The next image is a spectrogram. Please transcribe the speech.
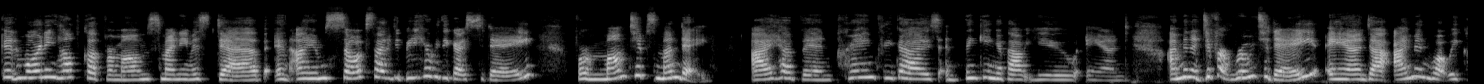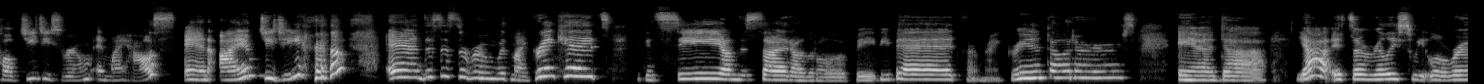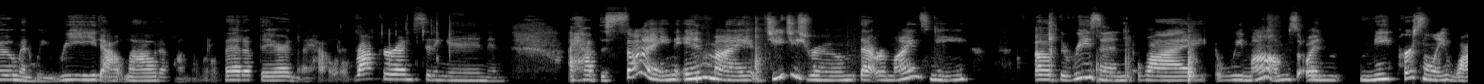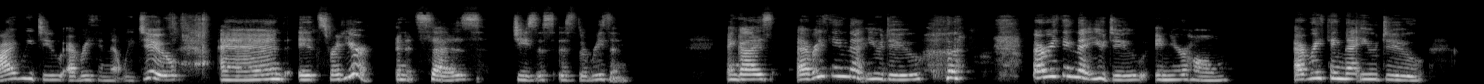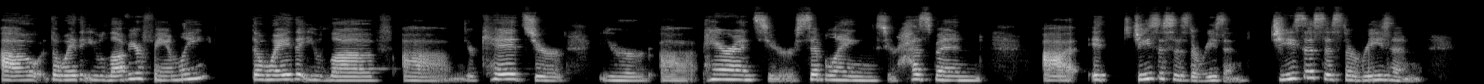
Good morning, Help Club for Moms. My name is Deb, and I am so excited to be here with you guys today for Mom Tips Monday. I have been praying for you guys and thinking about you. And I'm in a different room today. And uh, I'm in what we call Gigi's room in my house. And I am Gigi. and this is the room with my grandkids. You can see on this side our little baby bed for my granddaughters. And uh, yeah, it's a really sweet little room. And we read out loud up on the little bed up there. And then I have a little rocker I'm sitting in. And I have the sign in my Gigi's room that reminds me of the reason why we moms and me personally why we do everything that we do and it's right here and it says Jesus is the reason. And guys, everything that you do everything that you do in your home, everything that you do uh, the way that you love your family, the way that you love um, your kids, your your uh, parents, your siblings, your husband. Uh, it Jesus is the reason. Jesus is the reason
